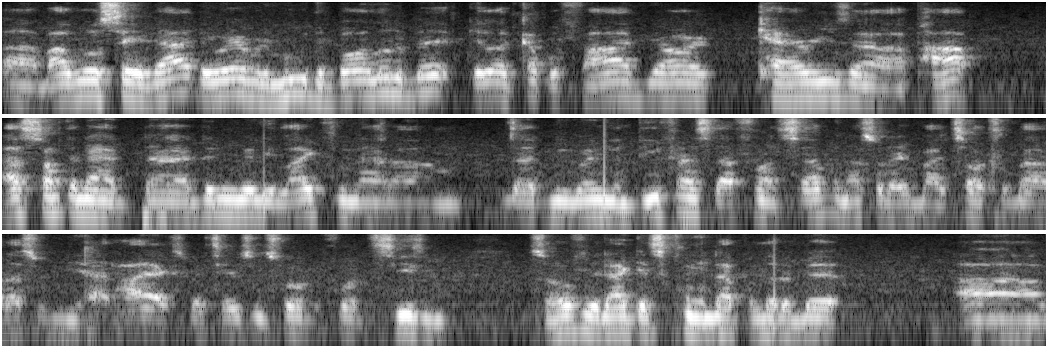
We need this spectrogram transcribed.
um, I will say that they were able to move the ball a little bit get a couple five yard carries uh, pop that's something that, that I didn't really like from that um, that New England defense that front seven that's what everybody talks about that's what we had high expectations for before the season so hopefully that gets cleaned up a little bit uh,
